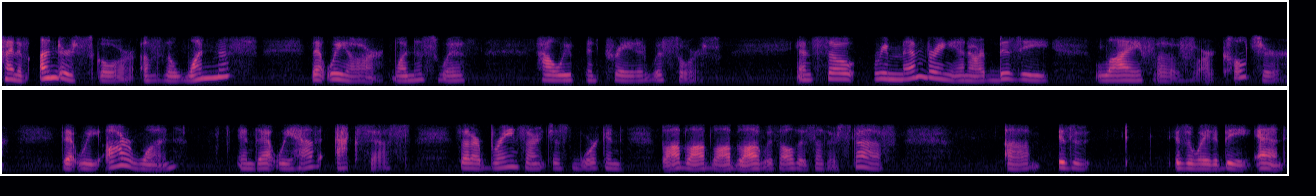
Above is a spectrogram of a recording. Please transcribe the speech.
kind of underscore of the oneness that we are, oneness with how we've been created with Source. And so, remembering in our busy life of our culture that we are one and that we have access, so that our brains aren't just working blah, blah, blah, blah with all this other stuff, um, is a is a way to be. And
